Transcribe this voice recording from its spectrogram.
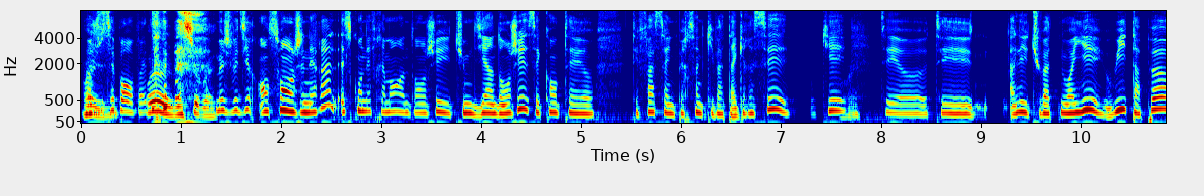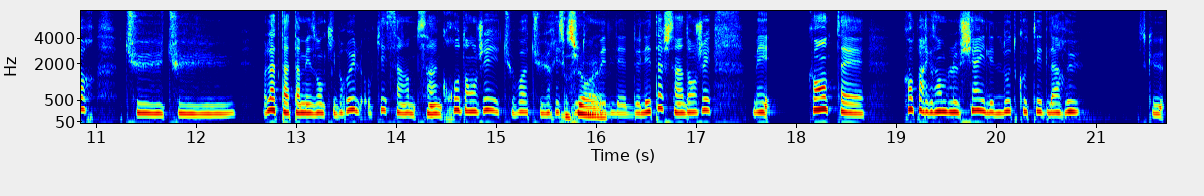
Enfin, je sais pas en fait. Ouais, bien sûr. Mais je veux dire, en soi, en général, est-ce qu'on est vraiment en danger? Tu me dis un danger, c'est quand tu es, face à une personne qui va t'agresser. Ok T'es, euh, t'es- Allez, tu vas te noyer. Oui, tu as peur. Tu, tu... Voilà, tu as ta maison qui brûle. Ok, c'est un, c'est un gros danger. Tu vois, tu risques sûr, de tomber de l'é- de l'étage, c'est un danger. Mais quand, t'es- quand, par exemple, le chien, il est de l'autre côté de la rue, parce que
